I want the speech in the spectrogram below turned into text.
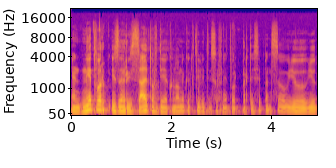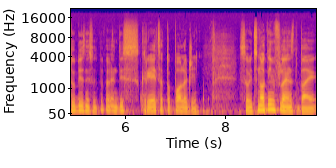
and network is a result of the economic activities of network participants. So you, you do business with people, and this creates a topology. So it's not influenced by,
